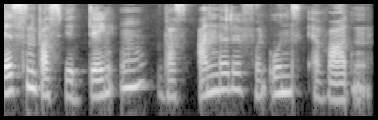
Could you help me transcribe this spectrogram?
dessen, was wir denken, was andere von uns erwarten.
